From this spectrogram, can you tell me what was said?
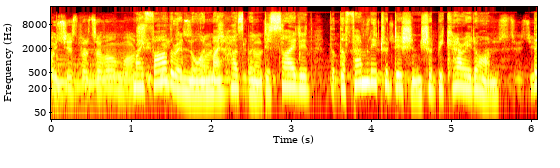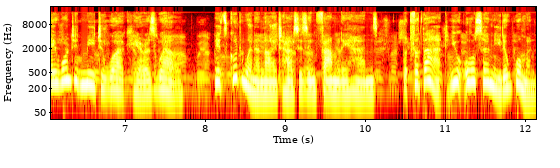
My father in law and my husband decided that the family tradition should be carried on. They wanted me to work here as well. It's good when a lighthouse is in family hands, but for that you also need a woman.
